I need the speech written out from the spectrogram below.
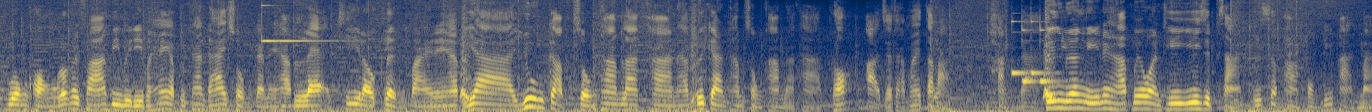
ดวงของรถไฟฟ้า BYD มาให้กับทุกท่านได้ชมกันนะครับและที่เราเกริ่นไปนะครับอย่ายุ่งกับสงครามราคานะครับด้วยการทำสงครามราคา เพราะอาจจะทำให้ตลาด พังได้ ซึ่งเรื่องนี้นะครับเมื่อวันที่ 23 พฤษภาคมที่ผ่านมา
